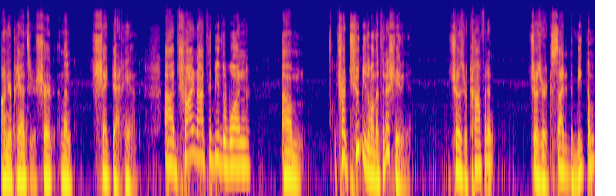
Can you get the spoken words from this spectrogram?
on your pants or your shirt and then shake that hand. Uh, try not to be the one, um, try to be the one that's initiating it. It shows you're confident, shows you're excited to meet them,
